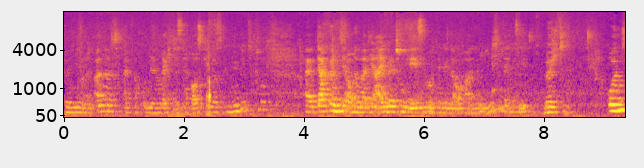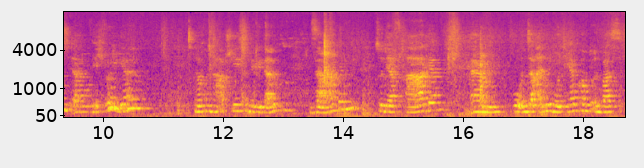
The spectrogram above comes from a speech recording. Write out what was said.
für niemand anders, einfach um dem Recht des Herausgebers Genüge zu tun. Äh, da können Sie auch nochmal die Einbettung lesen und eine genauere Analyse, wenn Sie möchten. Und ähm, ich würde gerne noch ein paar abschließende Gedanken sagen zu der Frage, ähm, wo unser Angebot herkommt und was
